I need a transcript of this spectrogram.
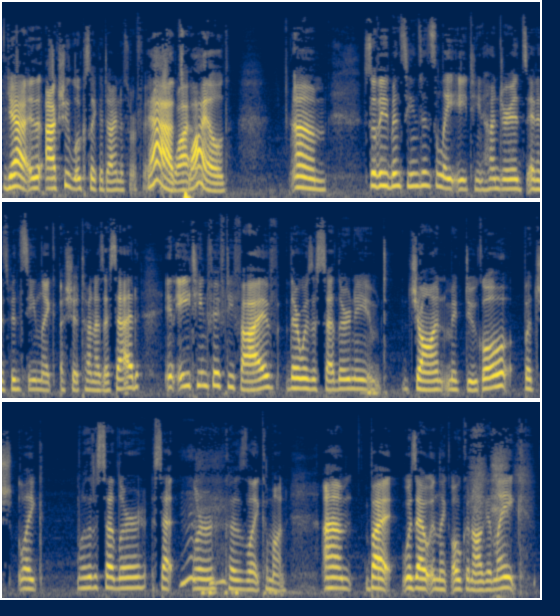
Yeah, it actually looks like a dinosaur fish. Yeah, It's it's wild. Um, so they've been seen since the late 1800s, and it's been seen like a shit ton, as I said. In 1855, there was a settler named John McDougall, but sh- like, was it a settler? Settler? Because like, come on. Um, but was out in like Okanagan Lake.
